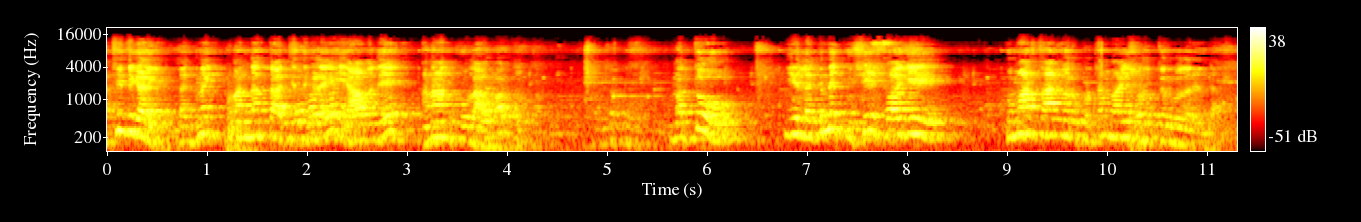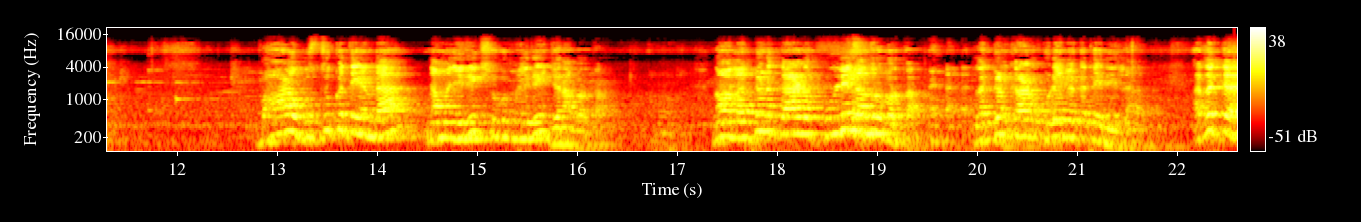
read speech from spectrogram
ಅತಿಥಿಗಳಿಗೆ, ಲಗ್ನಕ್ಕೆ ಬಂದಂಥ ಅತಿಥಿಗಳಿಗೆ ಯಾವುದೇ ಅನಾನುಕೂಲ ಆಗಬಾರ್ದು. ಮತ್ತು ಈ ಲಗ್ನಕ್ಕೆ ವಿಶೇಷವಾಗಿ ಕುಮಾರಸ್ವಾಮಿಯವರು ಪ್ರಥಮವಾಗಿ ಬರುತ್ತಿರುವುದರಿಂದ ಬಹಳ ಉತ್ಸುಕತೆಯಿಂದ ನಮ್ಮ ನಿರೀಕ್ಷೆಗೂ ಮೀರಿ ಜನ ಬರ್ತಾರೆ. ನಾವು ಲಗ್ನ ಕಾರ್ಡ್ ಕುಳ್ಳಿಲ್ಲ ಅಂದ್ರೂ ಬರ್ತಾರೆ ಲಗ್ನ ಕಾರ್ಡ್ ಕುಡಿಬೇಕಂತೇನಿಲ್ಲ ಅದಕ್ಕೆ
